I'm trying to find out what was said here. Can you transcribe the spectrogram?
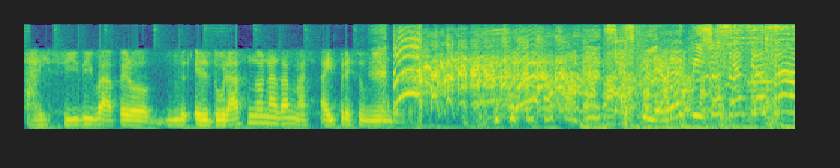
Ay, sí, diva, pero el durazno nada más, ahí presumiendo. ¡Sas, culebra al piso! ¡Tras, tras, tras!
